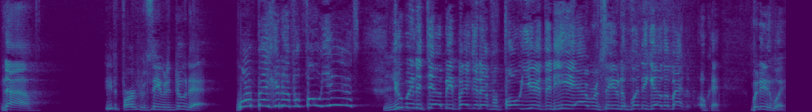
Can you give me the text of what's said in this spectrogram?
Now, he the first receiver to do that. What Baker there for four years? You mm. mean to tell me Baker there for four years that he had receiver to put together back? Okay. But anyway,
